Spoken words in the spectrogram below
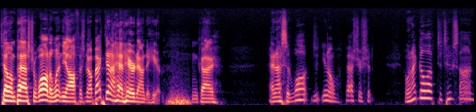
telling Pastor Walt, I went in the office. Now, back then I had hair down to here, okay? And I said, Walt, you know, Pastor, should, when I go up to Tucson,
